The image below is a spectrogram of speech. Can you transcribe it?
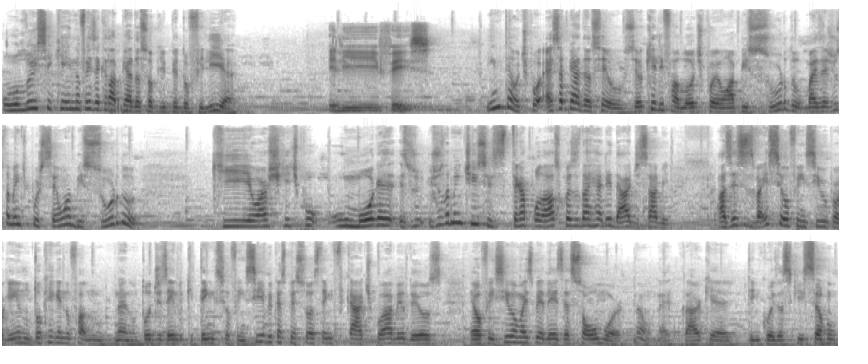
o Louis C.K. não fez aquela piada sobre pedofilia? Ele fez. Então, tipo, essa piada, eu sei, eu sei o que ele falou, tipo, é um absurdo, mas é justamente por ser um absurdo que eu acho que, tipo, o humor é justamente isso, extrapolar as coisas da realidade, sabe? Às vezes vai ser ofensivo pra alguém, eu não tô querendo falar, né, não tô dizendo que tem que ser ofensivo e que as pessoas têm que ficar, tipo, ah, meu Deus, é ofensivo, mas beleza, é só humor. Não, né? Claro que é, tem coisas que são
